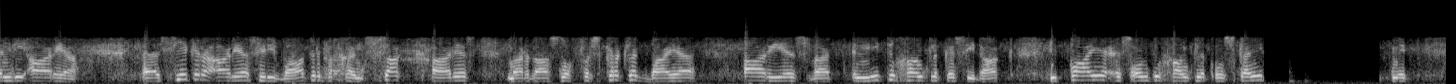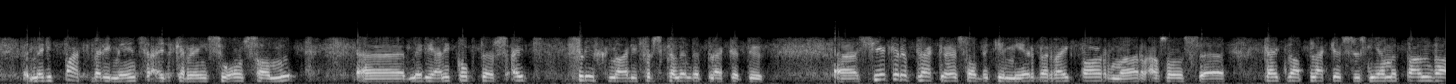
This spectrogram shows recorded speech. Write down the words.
in die area. Uh sekere areas het die water begin sak areas, maar daar's nog verskriklik baie areas wat nie toeganklik is die dak. Die paaie is ontoeganklik. Ons kan nie met met die pad by die mense uitkry so ons sal moet uh met die helikopters uitvlieg na die verskillende plekke toe. Uh sekere plekke is al bietjie meer bereikbaar, maar as ons uh kyk na plekke soos Nyamatanda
